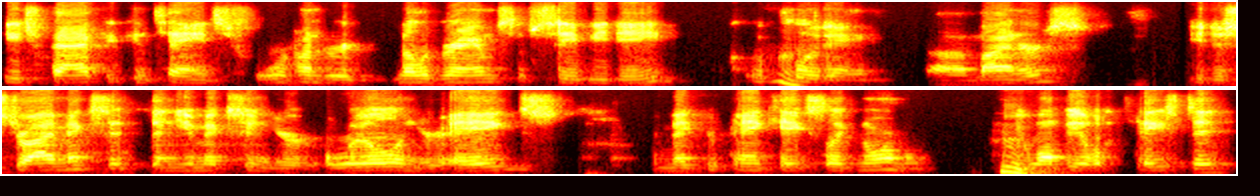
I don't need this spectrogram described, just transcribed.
Each packet contains 400 milligrams of CBD, including uh, minors. You just dry mix it, then you mix in your oil and your eggs and make your pancakes like normal. Hmm. You won't be able to taste it.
